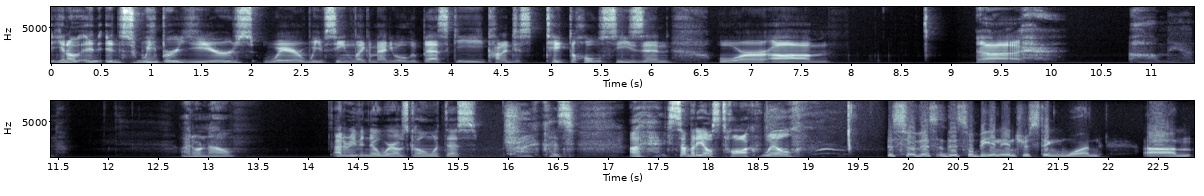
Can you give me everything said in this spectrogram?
You know, in, in sweeper years where we've seen like Emmanuel Lubezki kind of just take the whole season, or um, uh, oh man, I don't know. I don't even know where I was going with this because uh, somebody else talk. Will so this this will be an interesting one. Um,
